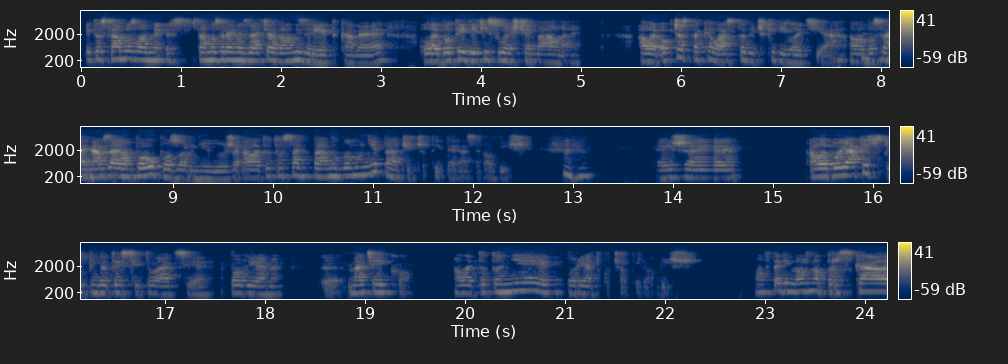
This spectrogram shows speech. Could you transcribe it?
Je to samozrejme, samozrejme zatiaľ veľmi zriedkavé, lebo tie deti sú ešte malé. Ale občas také lastovičky vyletia, alebo sa aj mhm. navzájom poupozorňujú, že ale toto sa Pánu Bohu nepáči, čo ty teraz robíš. Mm-hmm. Hej, že, alebo ja keď vstúpim do tej situácie poviem, e, Matejko, ale toto nie je v poriadku, čo ty robíš. On vtedy možno prská, ale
